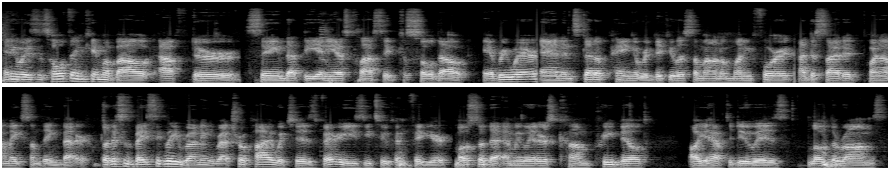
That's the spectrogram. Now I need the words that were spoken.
Anyways, this whole thing came about after seeing that the NES Classic sold out everywhere. And instead of paying a ridiculous amount of money for it, I decided why not make something better. So this is basically running RetroPie, which is very easy to configure. Most of the emulators come pre-built. All you have to do is load the ROMs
